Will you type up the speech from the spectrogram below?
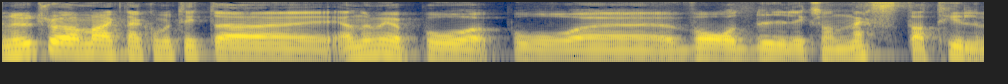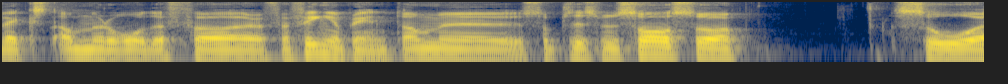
Nu tror jag marknaden kommer titta ännu mer på, på vad blir liksom nästa tillväxtområde för, för Fingerprint. De, så precis som du sa så, så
